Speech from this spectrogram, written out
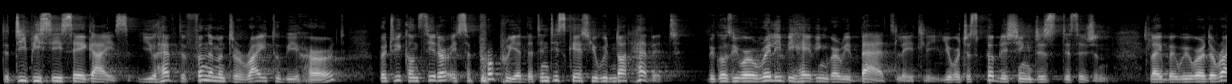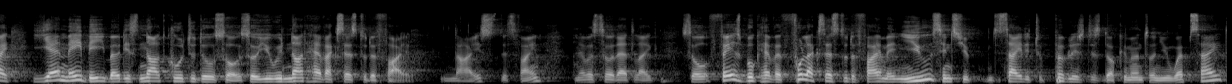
the DPC say, guys, you have the fundamental right to be heard, but we consider it's appropriate that in this case you would not have it because you were really behaving very bad lately. You were just publishing this decision. Like, but we were the right. Yeah, maybe, but it's not cool to do so. So you will not have access to the file. Nice, that's fine. Never saw that like, so Facebook have a full access to the file and you, since you decided to publish this document on your website,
